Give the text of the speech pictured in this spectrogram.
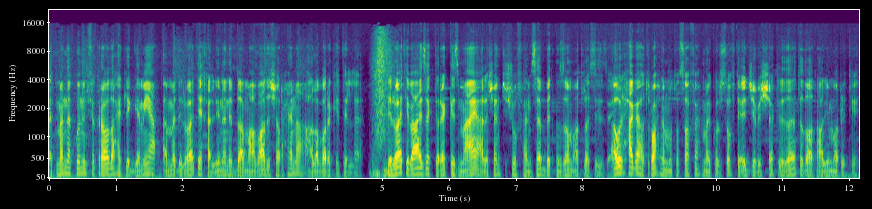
أتمنى تكون الفكرة وضحت للجميع. أما دلوقتي خلينا نبدأ مع بعض شرحنا على بركة الله. دلوقتي بقى عايزك تركز معايا علشان تشوف هنثبت نظام أطلس إزاي. أول حاجة هتروح لمتصفح Microsoft Edge بالشكل ده تضغط عليه مرتين.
